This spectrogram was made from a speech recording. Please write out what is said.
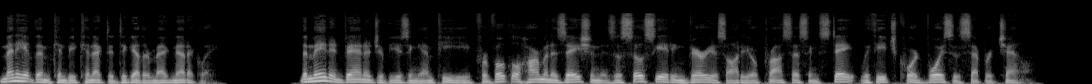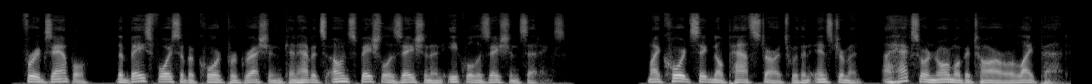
many of them can be connected together magnetically. The main advantage of using MPE for vocal harmonization is associating various audio processing state with each chord voice's separate channel. For example, the bass voice of a chord progression can have its own spatialization and equalization settings. My chord signal path starts with an instrument, a hex or normal guitar or light pad.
